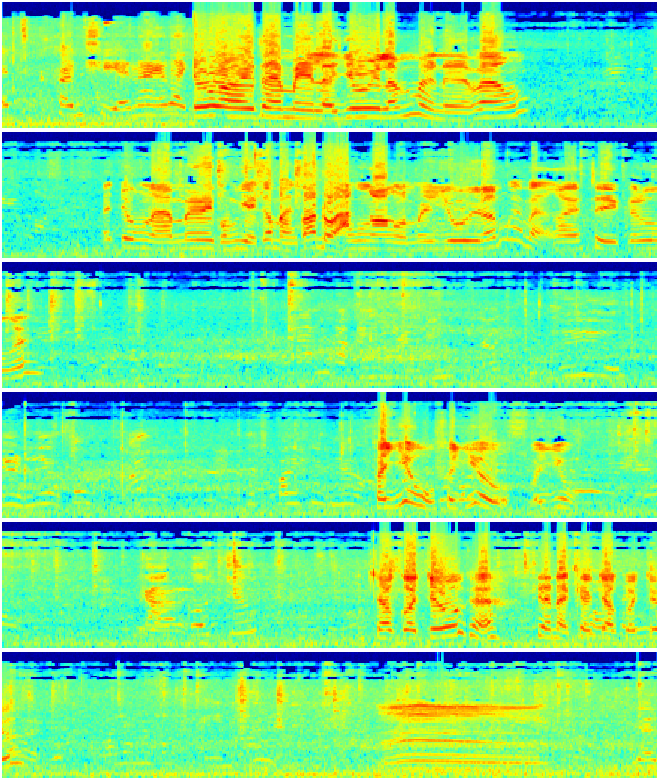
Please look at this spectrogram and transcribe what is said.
It's crunchy and I like Chú ơi, theo mì là vui lắm rồi nè, phải không? Nói chung là Mary cũng vậy, các bạn có đồ ăn ngon là Mary vui lắm các bạn ơi, thiệt luôn á For you, for you, for you. Cho cô chú hả? Cái này kêu cho cô chú Yeah,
